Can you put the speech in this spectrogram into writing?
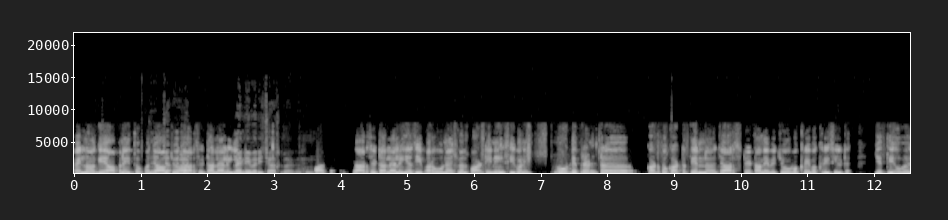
ਪਹਿਲਾਂ ਅੱਗੇ ਆਪਨੇ ਇੱਥੋਂ ਪੰਜਾਬ ਚੋਂ ਚਾਰ ਸੀਟਾਂ ਲੈ ਲਈਆਂ। ਪਹਿਲੀ ਵਾਰੀ ਚਾਰ ਚਾਰ ਸੀਟਾਂ ਲੈ ਲਈਆਂ ਸੀ ਪਰ ਉਹ ਨੈਸ਼ਨਲ ਪਾਰਟੀ ਨਹੀਂ ਸੀ ਬਣੀ। ਉਹ ਡਿਫਰੈਂਟ ਘੱਟ ਤੋਂ ਘੱਟ ਤਿੰਨ ਚਾਰ ਸਟੇਟਾਂ ਦੇ ਵਿੱਚੋਂ ਵੱਖਰੀ ਵੱਖਰੀ ਸੀਟ ਜਿੱਤੀ ਹੋਵੇ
